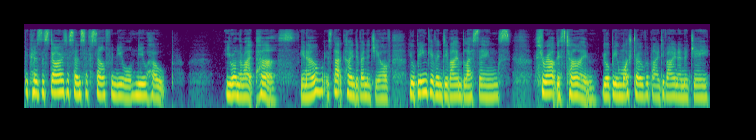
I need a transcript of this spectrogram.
Because the star is a sense of self renewal, new hope. You're on the right path you know, it's that kind of energy of you're being given divine blessings throughout this time, you're being watched over by divine energy.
